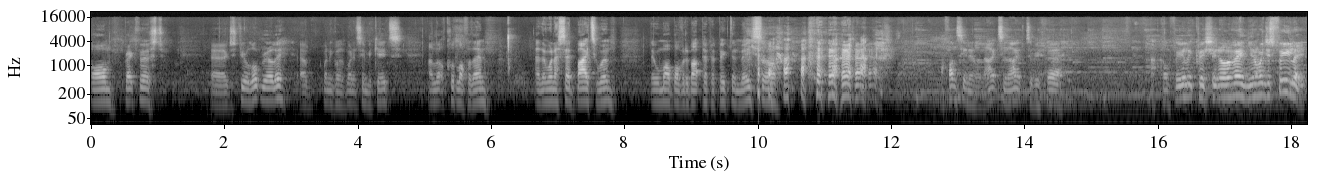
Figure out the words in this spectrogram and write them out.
Home, breakfast, uh, just fueled up really. Uh, went and go, went and see my kids, had a little cuddle off of them. And then when I said bye to them, they were more bothered about Peppa Pig than me, so... I fancy another night tonight, to be fair. I can feel it, Chris, you know what I mean? You know when you just feel it?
